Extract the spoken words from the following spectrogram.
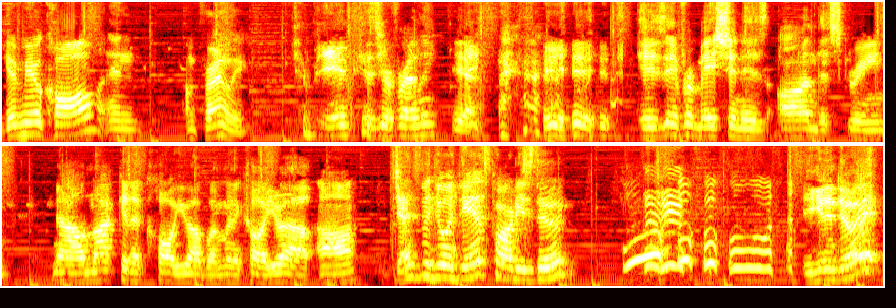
Give me a call and I'm friendly. Because you're friendly? Yeah. His information is on the screen. Now, I'm not going to call you out, but I'm going to call you out. Uh huh. Jen's been doing dance parties, dude. you gonna do it?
